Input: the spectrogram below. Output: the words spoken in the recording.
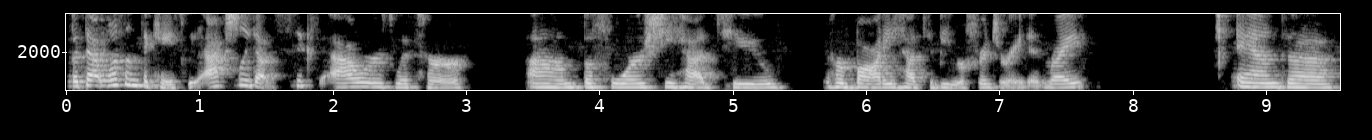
But that wasn't the case. We actually got six hours with her um, before she had to, her body had to be refrigerated, right? And uh,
